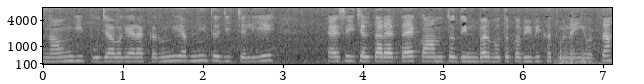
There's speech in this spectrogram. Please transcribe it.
नहाऊँगी, पूजा वगैरह करूँगी अपनी। तो जी चलिए, ऐसे ही चलता रहता है। काम तो दिन भर, वो तो कभी भी ख़त्म नहीं होता।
